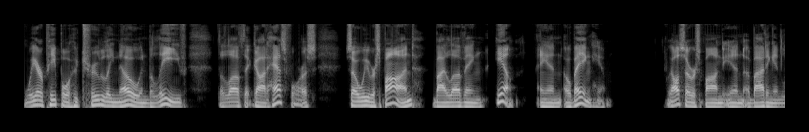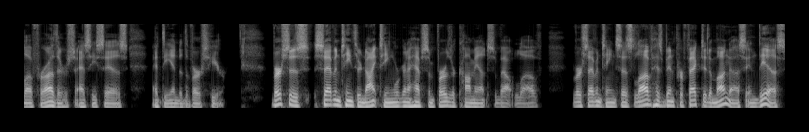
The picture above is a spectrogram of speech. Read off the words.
We are people who truly know and believe the love that God has for us, so we respond by loving Him and obeying Him. We also respond in abiding in love for others, as he says at the end of the verse here. Verses 17 through 19, we're going to have some further comments about love. Verse 17 says, Love has been perfected among us in this,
